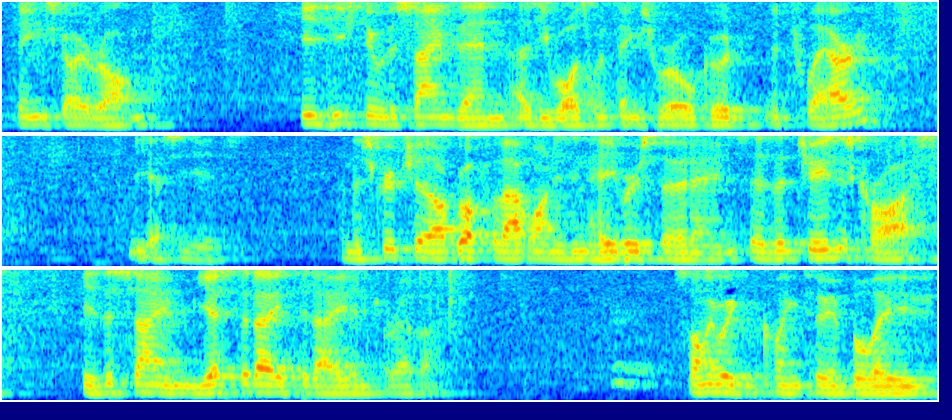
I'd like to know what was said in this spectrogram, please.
things go wrong. Is He still the same then as He was when things were all good and flowery? Yes, He is. And the scripture I've got for that one is in Hebrews 13. It says that Jesus Christ is the same yesterday, today, and forever. Something we can cling to and believe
